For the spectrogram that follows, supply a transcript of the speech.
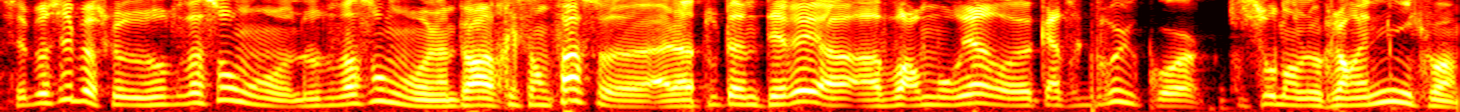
C'est possible parce que de toute façon, de toute façon, l'impératrice en face, euh, elle a tout intérêt à, à voir mourir euh, quatre grues, quoi, qui sont dans le clan ennemi, quoi.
